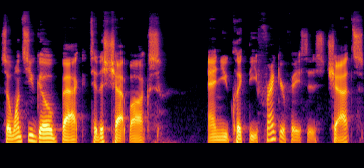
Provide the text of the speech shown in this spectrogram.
so once you go back to this chat box and you click the Frankerfaces chats,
